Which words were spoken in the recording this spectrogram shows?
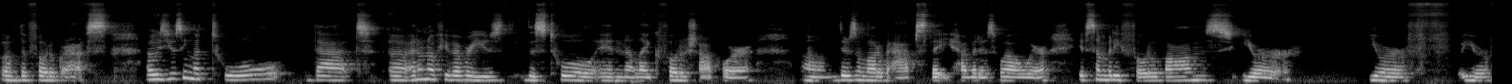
of the photographs. I was using a tool that uh, I don't know if you've ever used this tool in uh, like Photoshop or um, there's a lot of apps that have it as well. Where if somebody photobombs your your your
